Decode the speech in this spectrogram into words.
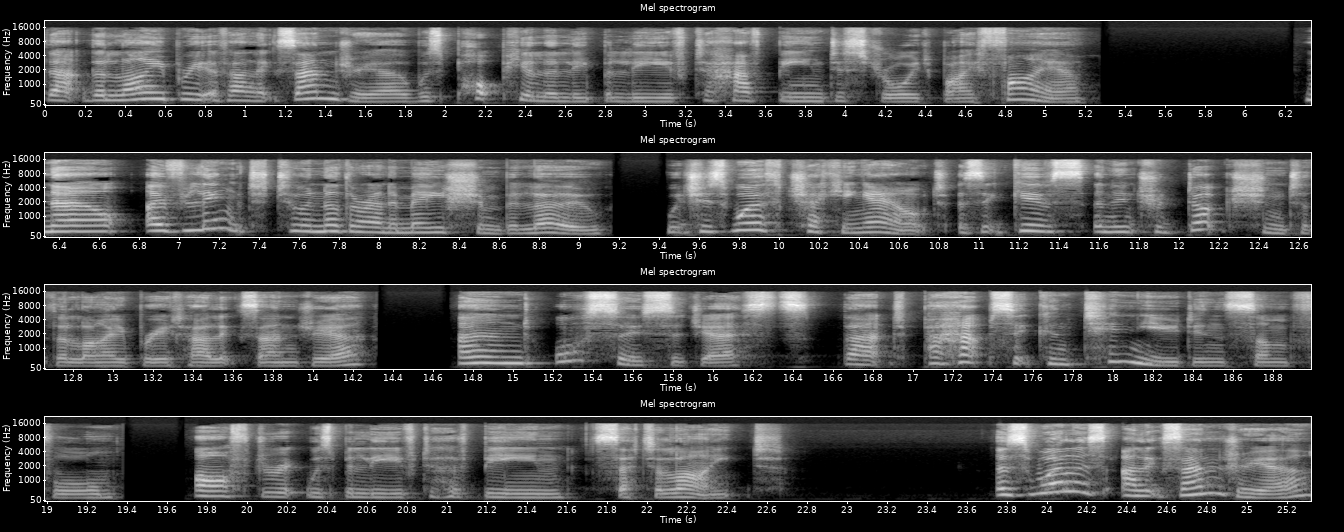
that the Library of Alexandria was popularly believed to have been destroyed by fire. Now, I've linked to another animation below, which is worth checking out as it gives an introduction to the library at Alexandria and also suggests that perhaps it continued in some form after it was believed to have been set alight. As well as Alexandria,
